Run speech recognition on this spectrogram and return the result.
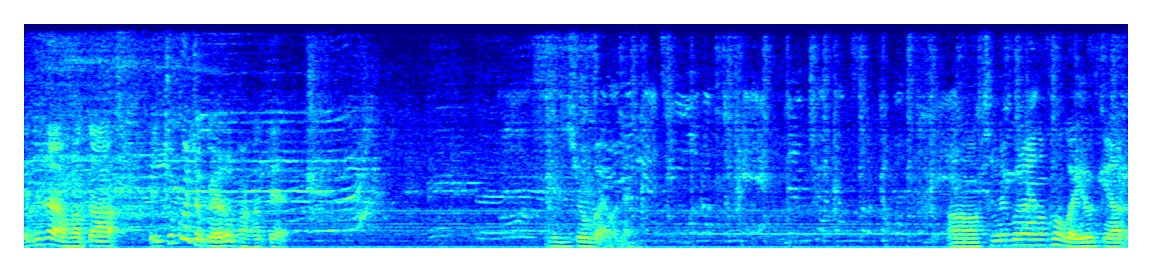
えそしたらまたえちょこちょこやろうかなって。水商売はね。ああそれぐらいの方が色気ある。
